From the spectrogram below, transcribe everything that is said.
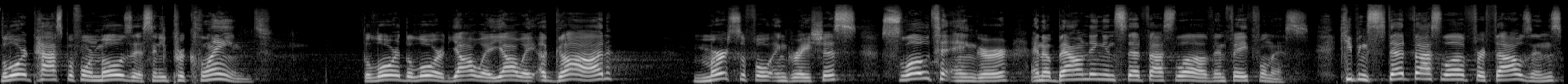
The Lord passed before Moses and he proclaimed, The Lord, the Lord, Yahweh, Yahweh, a God merciful and gracious, slow to anger, and abounding in steadfast love and faithfulness, keeping steadfast love for thousands,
